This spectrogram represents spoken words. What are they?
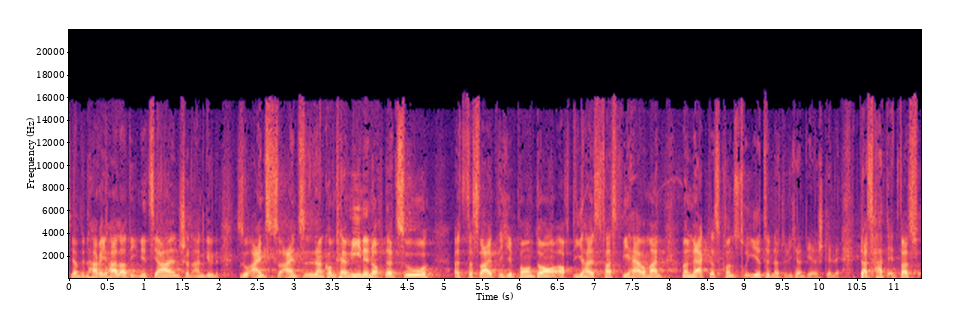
Sie haben den Harry Haller, die Initialen schon angegeben, so eins zu eins. Dann kommt Hermine noch dazu als das weibliche Pendant. Auch die heißt fast wie Hermann. Man merkt das Konstruierte natürlich an der Stelle. Das hat etwas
